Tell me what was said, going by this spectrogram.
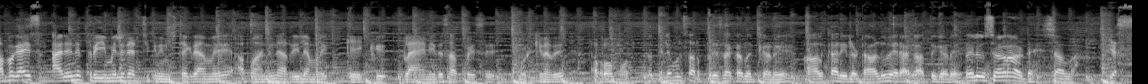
അപ്പൊ ഗൈസ് അനുവിന് ത്രീ മില്യൺ അടിച്ചിരിക്കുന്നു ഇൻസ്റ്റാഗ്രാമിൽ. അപ്പൊ അനുവിന് അറിയില്ല നമ്മൾ കേക്ക് പ്ലാൻ ചെയ്ത് സർപ്രൈസ് മുറിക്കണത്. അപ്പൊ മൊത്തത്തിൽ നമ്മൾ സർപ്രൈസ് ആക്കാൻ നിൽക്കാണ് ആൾക്കറിയില്ല കേട്ടോ ആൾ വരാൻ കാത്തുക്കാണ്. എന്തായാലും ഉഷാറാവട്ടെ യെസ്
